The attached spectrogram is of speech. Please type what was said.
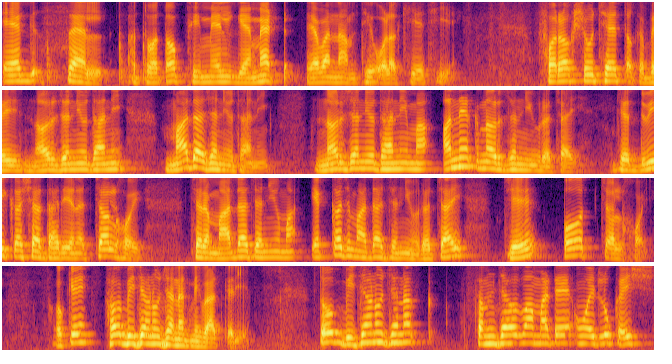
એગ સેલ અથવા તો ફિમેલ ગેમેટ એવા નામથી ઓળખીએ છીએ. ફરક શું છે? તો કે ભાઈ નરજન્યુધાની માદાજન્યુધાની નરજન્યુધાનીમાં અનેક નરજન્યુ રચાય. જે દ્વિકશાધારી અને ચલ હોય, જ્યારે માદાજન્યુમાં એક જ માદાજન્યુ રચાય, જે અચલ હોય. ઓકે? હવે બીજાણુજનકની વાત કરીએ. તો બીજાણુજનક સમજાવવા માટે હું એટલું કહીશ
